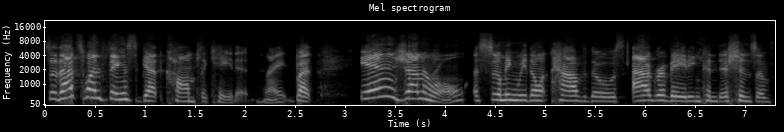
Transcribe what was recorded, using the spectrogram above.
So that's when things get complicated, right? But in general, assuming we don't have those aggravating conditions of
